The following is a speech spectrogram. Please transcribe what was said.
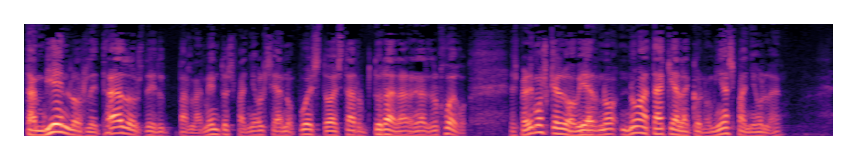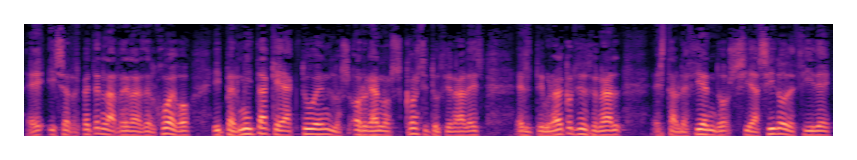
También los letrados del Parlamento español se han opuesto a esta ruptura de las reglas del juego. Esperemos que el Gobierno no ataque a la economía española. Eh, y se respeten las reglas del juego y permita que actúen los órganos constitucionales, el Tribunal Constitucional estableciendo, si así lo decide,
